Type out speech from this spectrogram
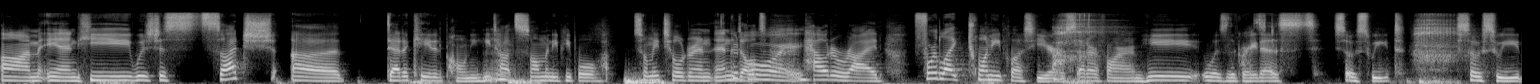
Um, and he was just such a dedicated pony. He taught so many people, so many children and adults boy. how to ride for like 20 plus years at our farm. He was the greatest. So sweet. So sweet.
